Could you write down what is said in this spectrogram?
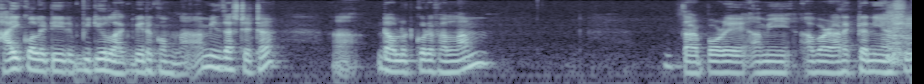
হাই কোয়ালিটির ভিডিও লাগবে এরকম না। আমি জাস্ট এটা ডাউনলোড করে ফেললাম। তারপরে আমি আবার আরেকটা নিয়ে আসি।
